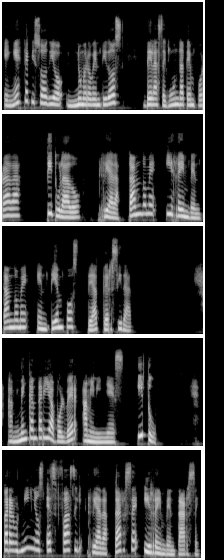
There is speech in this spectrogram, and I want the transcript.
en este episodio número 22 de la segunda temporada titulado Readaptándome y reinventándome en tiempos de adversidad. A mí me encantaría volver a mi niñez. ¿Y tú? Para los niños es fácil readaptarse y reinventarse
